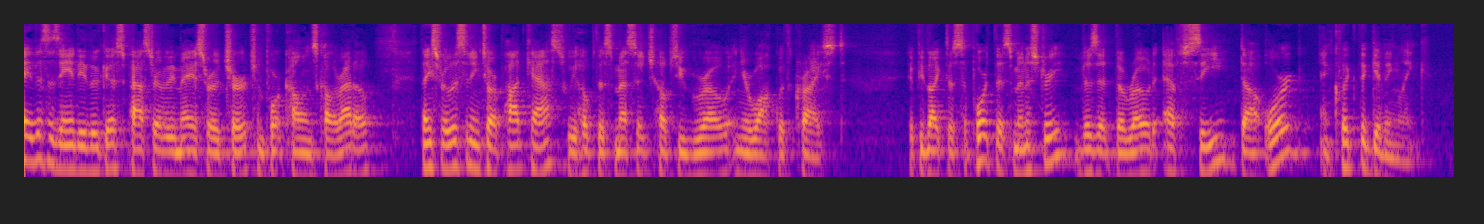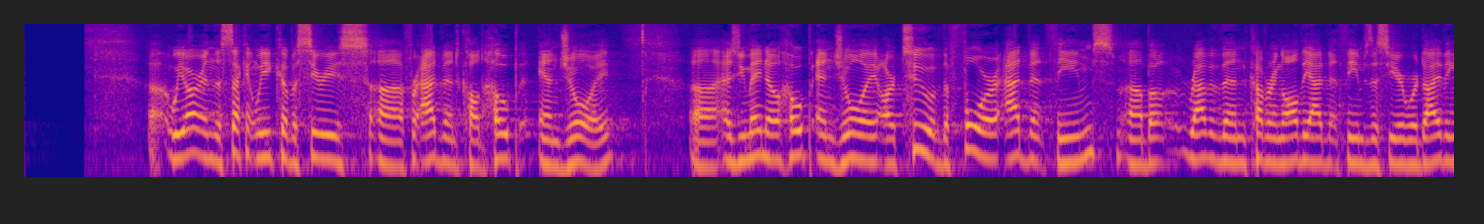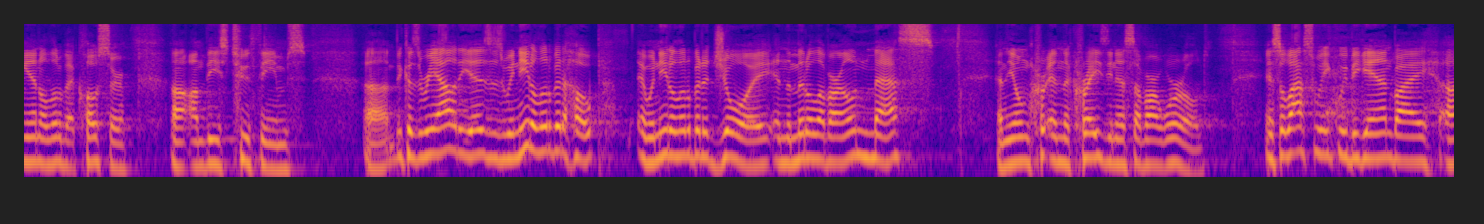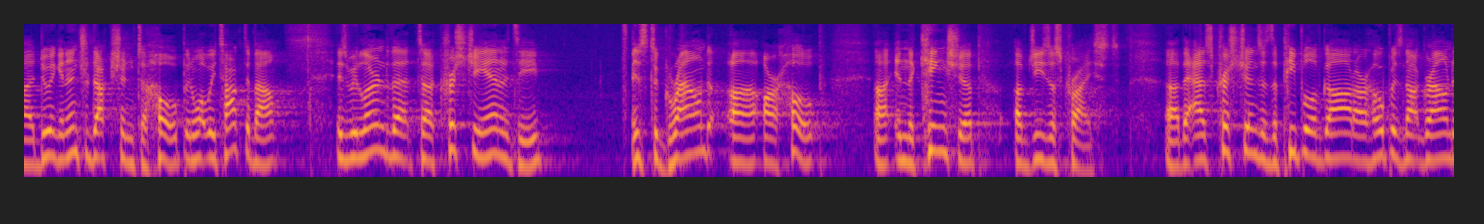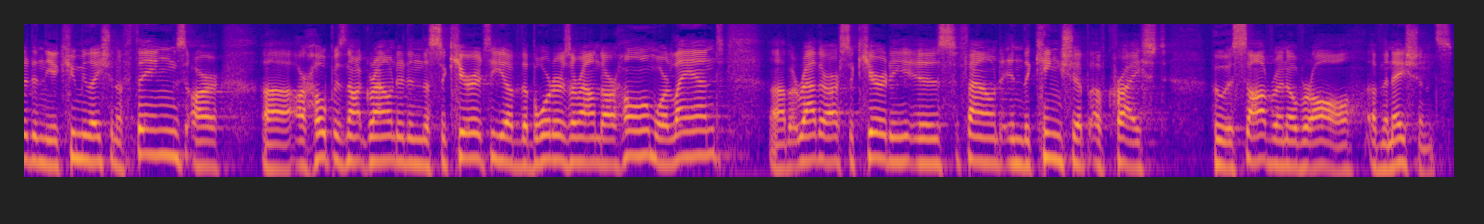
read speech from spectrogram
Hey, this is Andy Lucas, pastor of the Emmaus Road Church in Fort Collins, Colorado. Thanks for listening to our podcast. We hope this message helps you grow in your walk with Christ. If you'd like to support this ministry, visit theroadfc.org and click the giving link. Uh, we are in the second week of a series uh, for Advent called Hope and Joy. Uh, as you may know, hope and joy are two of the four Advent themes, uh, but rather than covering all the Advent themes this year, we're diving in a little bit closer uh, on these two themes. Uh, because the reality is, is we need a little bit of hope and we need a little bit of joy in the middle of our own mess and the, own, and the craziness of our world. And so last week we began by uh, doing an introduction to hope, and what we talked about is we learned that uh, Christianity is to ground uh, our hope uh, in the kingship of Jesus Christ. Uh, that as Christians, as the people of God, our hope is not grounded in the accumulation of things. Our, uh, our hope is not grounded in the security of the borders around our home or land, uh, but rather our security is found in the kingship of Christ, who is sovereign over all of the nations.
